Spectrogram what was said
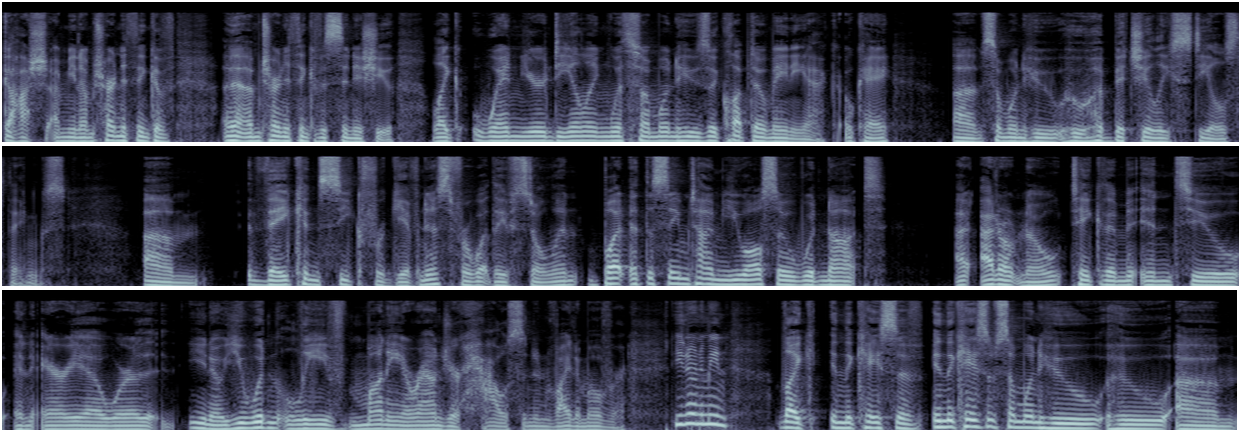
gosh i mean i'm trying to think of uh, i'm trying to think of a sin issue. Like when you're dealing with someone who's a kleptomaniac okay? Um someone who who habitually steals things. Um they can seek forgiveness for what they've stolen but at the same time you also would not I, I don't know take them into an area where you know you wouldn't leave money around your house and invite them over. You know what i mean? Like in the case of in the case of someone who who um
